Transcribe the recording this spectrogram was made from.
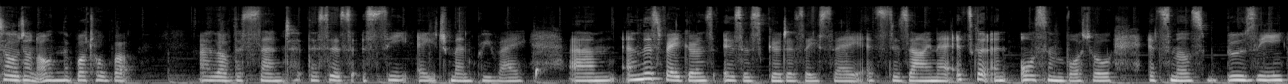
still don't own the bottle, but I love the scent. This is CH Men Privé. Um, and this fragrance is as good as they say. It's designer. It's got an awesome bottle. It smells boozy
